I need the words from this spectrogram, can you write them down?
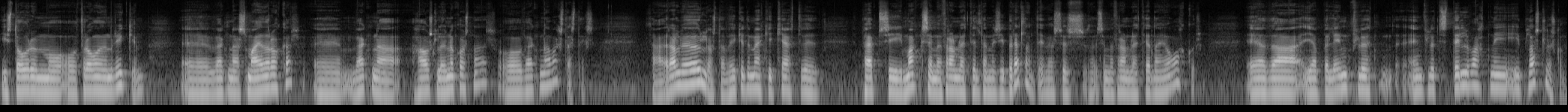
í stórum og, og þróðum ríkjum eh, vegna smæðar okkar, eh, vegna háslaunakostnæðar og vegna vakstastegs. Það er alveg augljóst að við getum ekki keft við Pepsi Max sem er framlegt til dæmis í Brellandi versus sem er framlegt hérna hjá okkur eða jafnvel einflutt, einflutt stillvatni í, í plastlöskum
